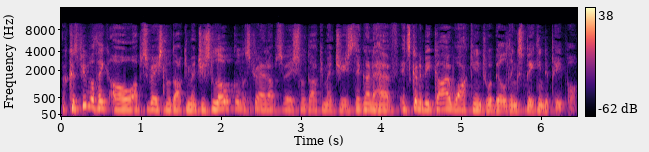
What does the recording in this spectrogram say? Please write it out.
Because people think, oh, observational documentaries, local Australian observational documentaries, they're going to have, it's going to be guy walking into a building speaking to people.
